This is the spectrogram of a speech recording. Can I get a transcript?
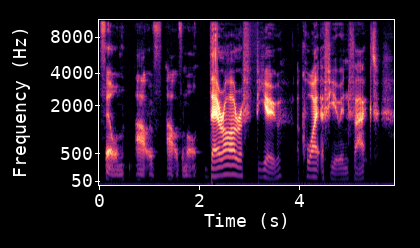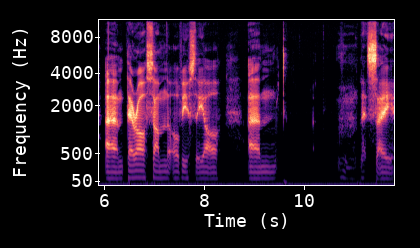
film out of out of them all? There are a few, quite a few, in fact. Um, there are some that obviously are, um, let's say,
